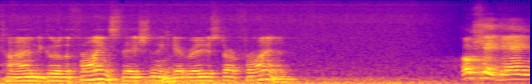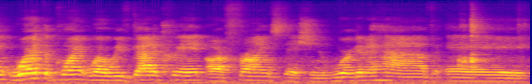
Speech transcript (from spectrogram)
time to go to the frying station and get ready to start frying. Okay, gang, we're at the point where we've got to create our frying station. We're going to have a,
